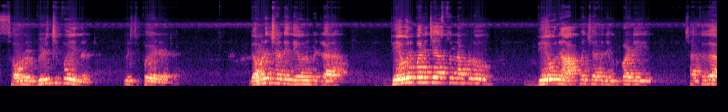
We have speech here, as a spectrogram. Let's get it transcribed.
సౌలు విడిచిపోయిందంట విడిచిపోయాడట. గమనించండి దేవుని బిడ్డారా దేవుని పని చేస్తున్నప్పుడు దేవుని ఆత్మ చేత నింపబడి చక్కగా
